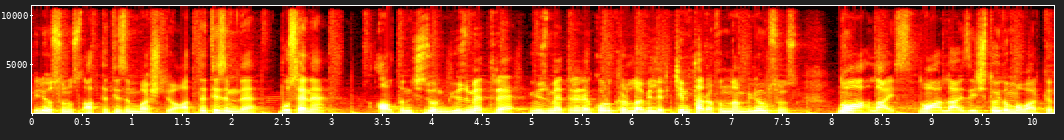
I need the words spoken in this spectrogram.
Biliyorsunuz atletizm başlıyor. Atletizmde bu sene altını çiziyorum 100 metre 100 metre rekoru kırılabilir. Kim tarafından biliyor musunuz? Noah Lyles. Noah Lyles'i hiç duydun mu Barkın?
